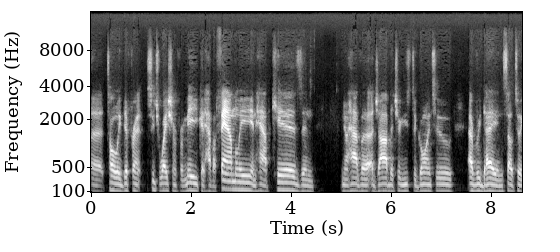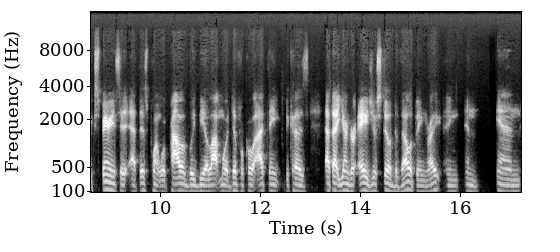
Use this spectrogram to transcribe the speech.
a totally different situation for me. You could have a family and have kids, and you know, have a, a job that you're used to going to every day. And so to experience it at this point would probably be a lot more difficult, I think, because at that younger age, you're still developing, right? And and and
